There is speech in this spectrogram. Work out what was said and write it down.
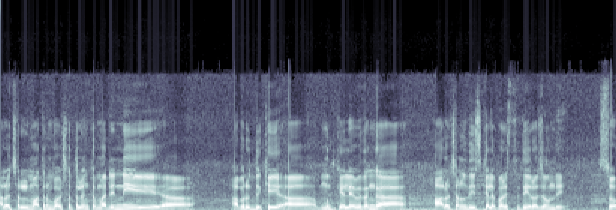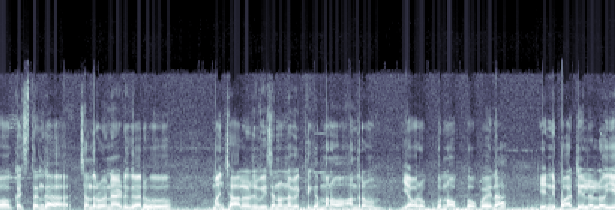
ఆలోచనలు మాత్రం భవిష్యత్తులో ఇంకా మరిన్ని అభివృద్ధికి ముందుకెళ్ళే విధంగా ఆలోచనలు తీసుకెళ్ళే పరిస్థితి ఈరోజు ఉంది. సో ఖచ్చితంగా చంద్రబాబు నాయుడు గారు మంచి ఆలోచన విజన్ ఉన్న వ్యక్తిగా మనం అందరం ఎవరు ఒప్పుకున్నా ఒప్పుకోకపోయినా ఎన్ని పార్టీలలో ఏ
